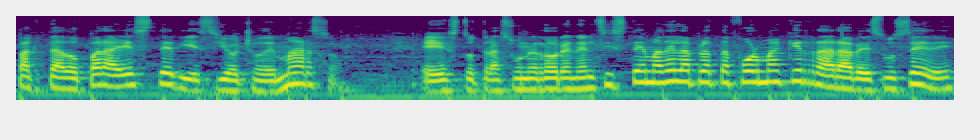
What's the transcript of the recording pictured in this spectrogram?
pactado para este 18 de marzo. Esto tras un error en el sistema de la plataforma que rara vez sucede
